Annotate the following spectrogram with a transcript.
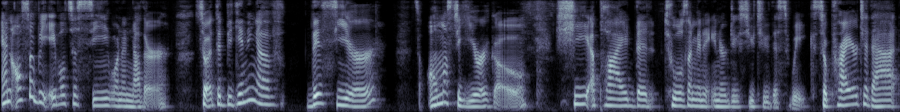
and also be able to see one another. So, at the beginning of this year, so almost a year ago, she applied the tools I'm going to introduce you to this week. So prior to that,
